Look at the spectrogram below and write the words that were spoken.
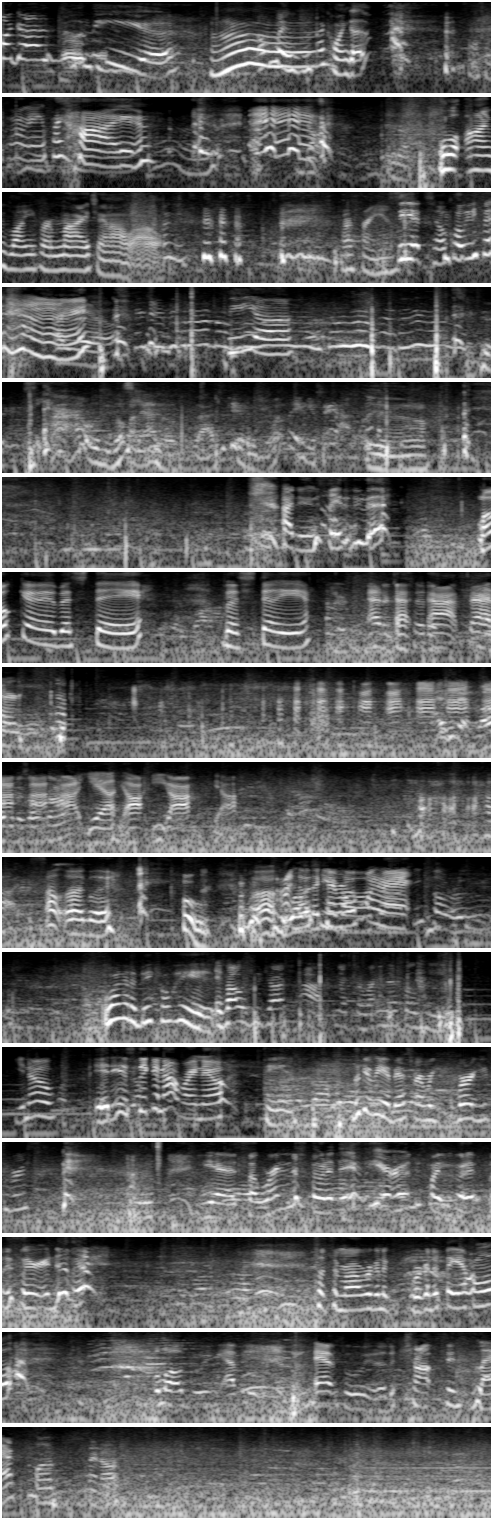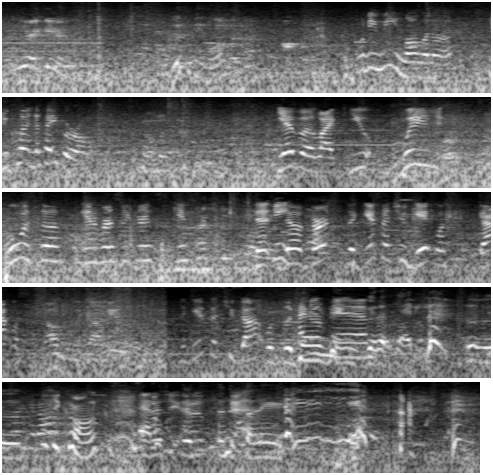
My god, Susie! Oh my god, I'm calling. Morning, say hi. well, I'm vlogging for my channel. Wow. My friend. See ya, tell Chloe you said hi. See ya. I don't listen to nobody I know. I just can't listen to one thing you say. Yeah. I didn't say to do that. Okay, bestie. Bestie. Add Saturn. Have you been vlogging this whole time? Yeah, yeah, yeah, yeah. so ugly. Who? Uh, whoever the camera is was pointing at. She's so rude. Oh, I got a big forehead. If I was you, Josh, I'd smash her right in that forehead. You know, it is sticking out right now. Look at me, a best friend. We're, we're YouTubers. yeah, so we're in the store today here. Just like this here this there. So tomorrow we're gonna we're gonna stay at home. Vlog doing absolutely. Absolutely. nothing. Shop since last month and all. Right here. This be long enough. What do you mean long enough? You cutting the paper off. Yeah, but like you, what is you, what was the anniversary gift? gift? Actually, The the first the gift that you get was got was I was really got it. the gift that you got was the Honey caravan. man. She crunk. And she instantly.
